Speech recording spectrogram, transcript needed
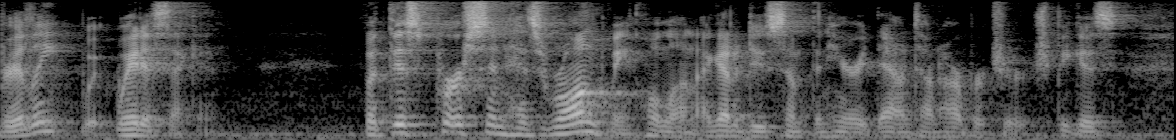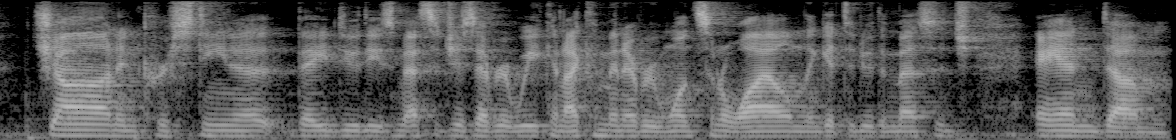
Really? Wait, wait a second. But this person has wronged me. Hold on, I got to do something here at Downtown Harbor Church because John and Christina, they do these messages every week, and I come in every once in a while and they get to do the message. And um,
